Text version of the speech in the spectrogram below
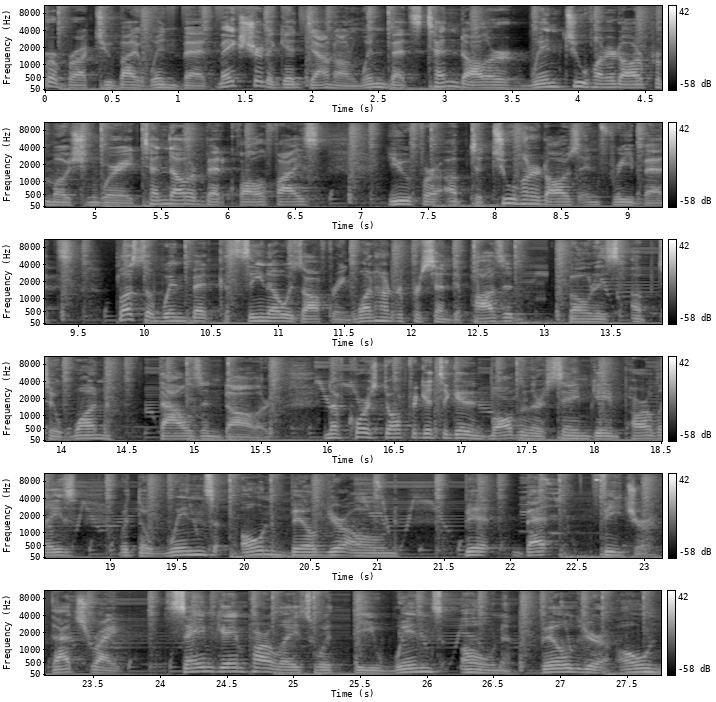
We're brought to you by WynnBet. Make sure to get down on WynnBet's $10 win $200 promotion where a $10 bet qualifies you for up to $200 in free bets. Plus, the WynnBet Casino is offering 100% deposit bonus up to $1,000. And of course, don't forget to get involved in their same game parlays with the Win's own build your own bit bet feature. That's right same game parlays with the Wins own build your own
